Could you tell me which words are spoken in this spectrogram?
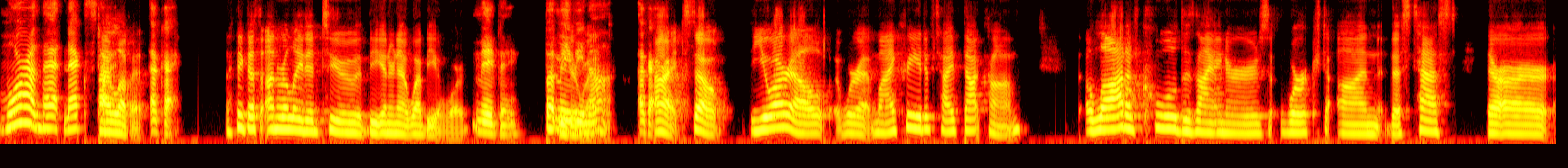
More on that next about. I love it. Okay, I think that's unrelated to the Internet Webby Award. maybe, but maybe not. Okay. All right. So the URL, we're at mycreativetype.com. A lot of cool designers worked on this test. There are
